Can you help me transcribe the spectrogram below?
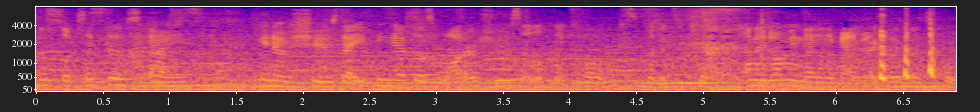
This looks like those um, you know, shoes that you can get, those water shoes that look like hooves, but it's pure. And I don't mean that in a bad way, 'cause it's cool.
